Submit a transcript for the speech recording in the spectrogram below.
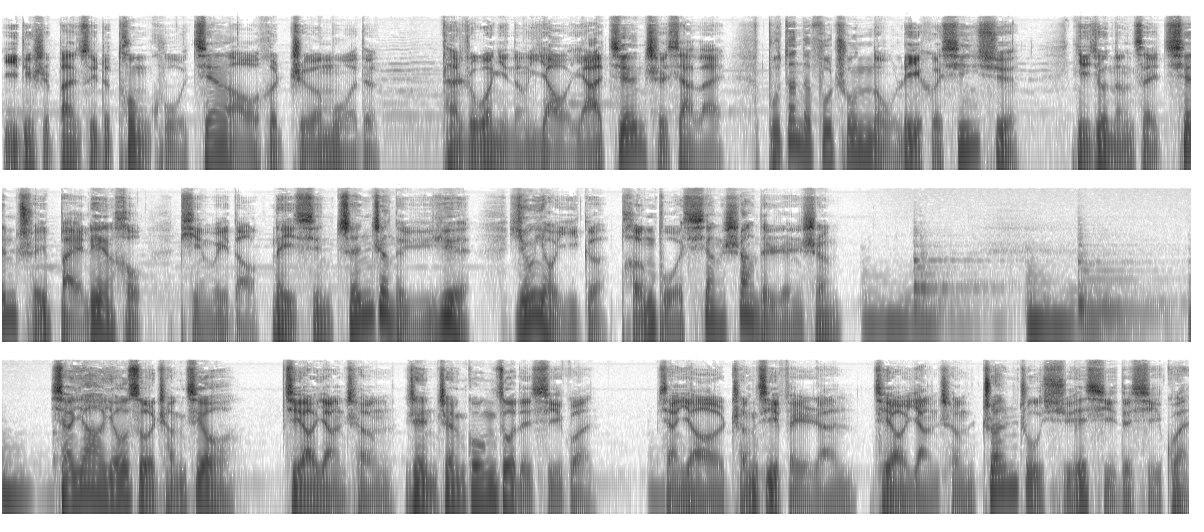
一定是伴随着痛苦、煎熬和折磨的。但如果你能咬牙坚持下来，不断的付出努力和心血，你就能在千锤百炼后品味到内心真正的愉悦，拥有一个蓬勃向上的人生。想要有所成就，就要养成认真工作的习惯；想要成绩斐然，就要养成专注学习的习惯；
